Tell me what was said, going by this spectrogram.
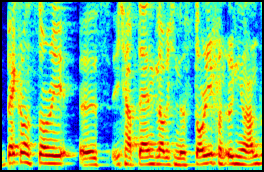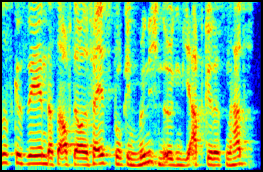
Background Story ist, ich habe Dan, glaube ich, in der Story von irgendjemand anderes gesehen, dass er auf der Facebook in München irgendwie abgerissen hat.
